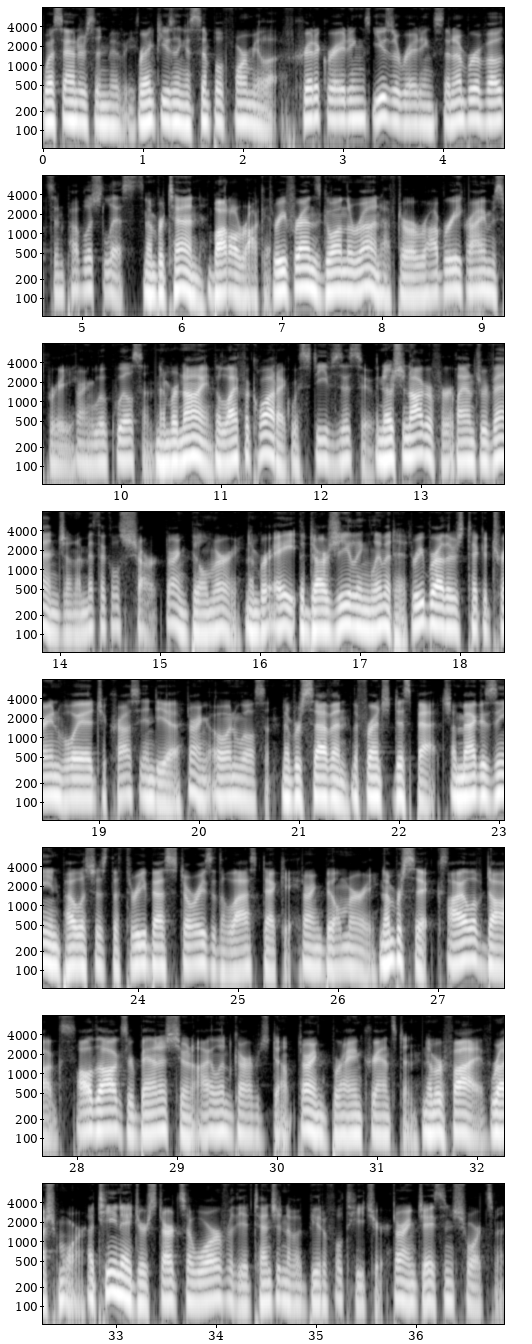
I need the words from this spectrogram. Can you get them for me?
Wes Anderson movies, ranked using a simple formula of critic ratings, user ratings, the number of votes, and published lists. Number 10, Bottle Rocket. Three friends go on the run after a robbery crime spree, starring Luke Wilson. Number 9, The Life Aquatic with Steve Zissou. An oceanographer plans revenge on a mythical shark, starring Bill Murray. Number 8, The Darjeeling Limited. Three brothers take a train voyage across India, starring Owen Wilson. Number 7, The French Dispatch. A magazine publishes the three best stories of the last decade, starring Bill Murray. Number 6, Isle of Dogs. All dogs are banished to an island garbage dump, starring Bryan Cranston. Number 5, Rushmore. A teenager starts a war for the attention of a beautiful teacher, starring Jason Schwartzman.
